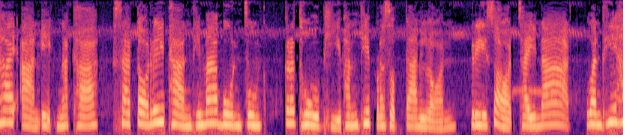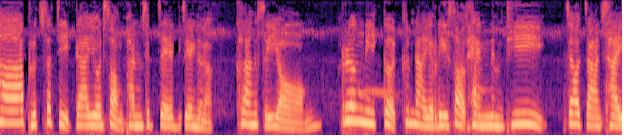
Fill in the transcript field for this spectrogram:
ให้อ่านอีกนะคะสตอรี่ทานที่มาบูนจุงกระทูผีพันทิปประสบการณ์หลอน รีสอร์ทชัยนาท วันที่ 5 พฤศจิกายน 2017 เจเหงือกคลังสยอง เรื่องนี้เกิดขึ้นในรีสอร์ทแห่งหนึ่งที่ เจ้าจานชัย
